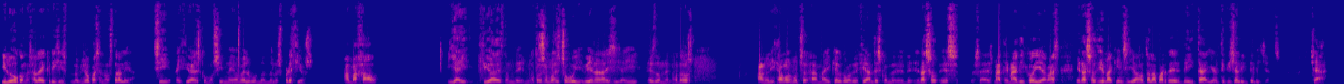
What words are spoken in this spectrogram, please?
Y luego, cuando sale de crisis, lo mismo pasa en Australia. Sí, hay ciudades como Sydney o Melbourne donde los precios han bajado y hay ciudades donde nosotros hemos hecho bien análisis y ahí es donde nosotros analizamos mucho. O sea, Michael, como decía antes, cuando era es, o sea, es matemático y además era socio de McKinsey llevando toda la parte de data y artificial intelligence. O sea,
